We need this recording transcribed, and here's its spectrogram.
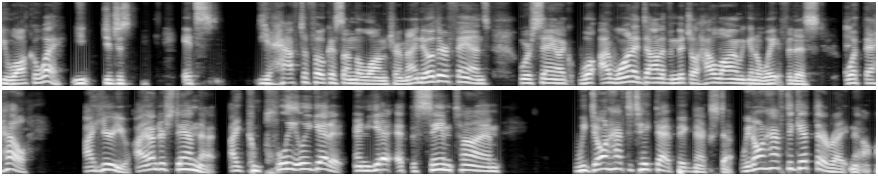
you walk away. You you just it's you have to focus on the long term. And I know there are fans who are saying like, "Well, I wanted Donovan Mitchell. How long are we going to wait for this? What the hell?" I hear you. I understand that. I completely get it. And yet at the same time, we don't have to take that big next step. We don't have to get there right now.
